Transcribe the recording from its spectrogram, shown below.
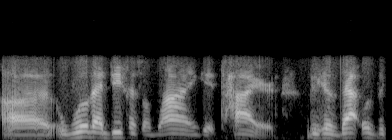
Uh, will that defensive line get tired? Because that was the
